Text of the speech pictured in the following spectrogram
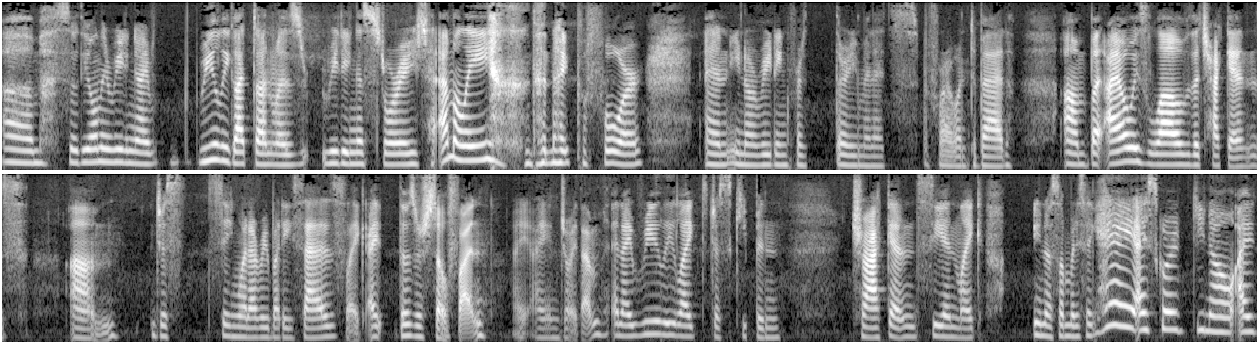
Um, so the only reading I really got done was reading a story to Emily the night before, and you know, reading for thirty minutes before I went to bed. Um, but I always love the check-ins, um, just seeing what everybody says. Like, I those are so fun. I, I enjoy them, and I really liked just keeping track and seeing like you know somebody saying hey i scored you know i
